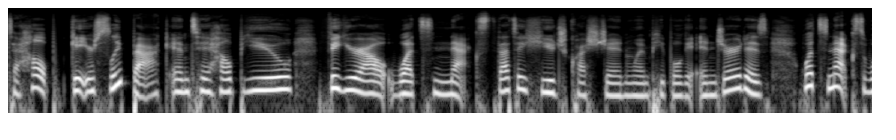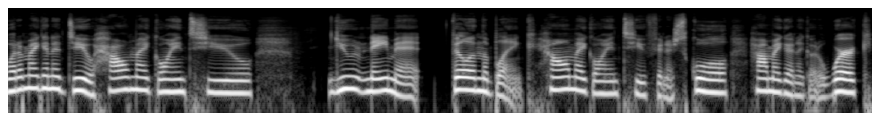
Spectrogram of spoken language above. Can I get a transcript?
to help get your sleep back and to help you figure out what's next. That's a huge question when people get injured is what's next? What am I going to do? How am I going to you name it, fill in the blank. How am I going to finish school? How am I going to go to work?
